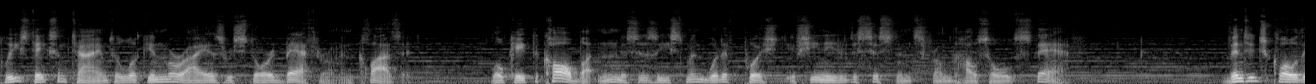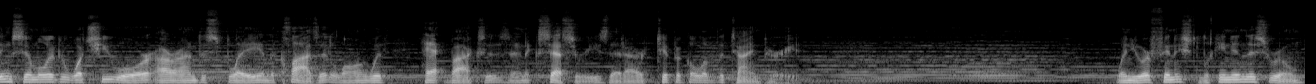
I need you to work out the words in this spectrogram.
Please take some time to look in Maria's restored bathroom and closet. Locate the call button Mrs. Eastman would have pushed if she needed assistance from the household staff. Vintage clothing similar to what she wore are on display in the closet along with hat boxes and accessories that are typical of the time period. When you are finished looking in this room,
